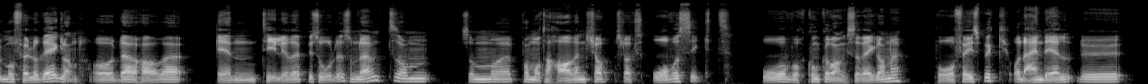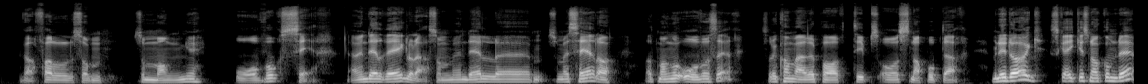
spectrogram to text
du må følge reglene, og der har jeg en tidligere episode, som nevnt, som, som eh, på en måte har en slags oversikt over konkurransereglene på Facebook, og det er en del du, i hvert fall som, som mange overser. Det er en del regler der som, del, eh, som jeg ser da, at mange overser. Så det kan være et par tips å snappe opp der. Men i dag skal jeg ikke snakke om det.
